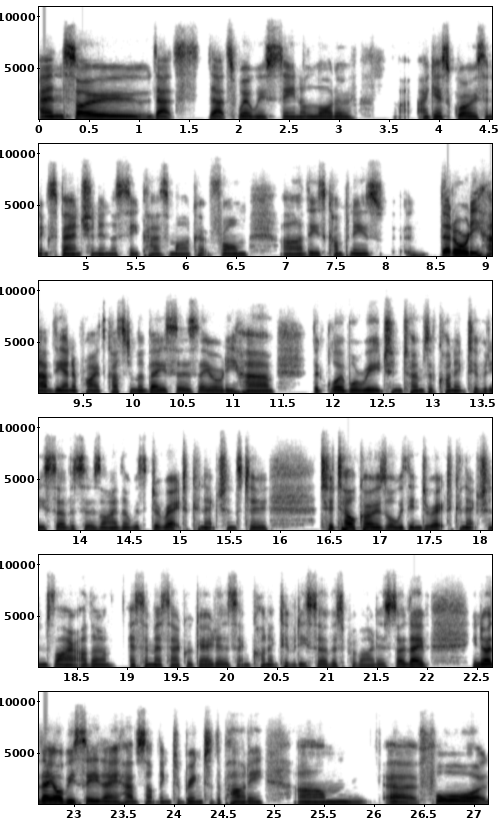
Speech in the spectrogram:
And so that's that's where we've seen a lot of I guess, growth and expansion in the CPaaS market from uh, these companies that already have the enterprise customer bases. They already have the global reach in terms of connectivity services, either with direct connections to, to telcos or with indirect connections via other SMS aggregators and connectivity service providers. So they've, you know, they obviously they have something to bring to the party um, uh, for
